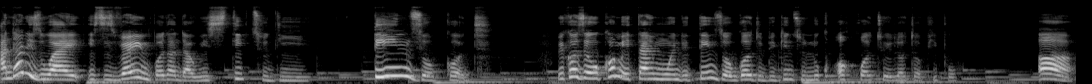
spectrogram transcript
and that is why it is very important that we stick to the things of God. Because there will come a time when the things of God will begin to look awkward to a lot of people. Ah,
